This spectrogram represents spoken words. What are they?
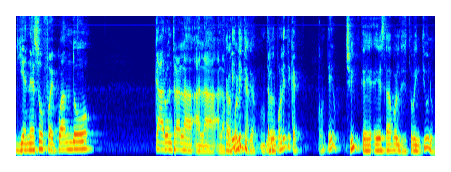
Y en eso fue cuando Caro entra a la, a la, a la A la política. Entra a la política contigo. Sí, que ella estaba por el distrito 21.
